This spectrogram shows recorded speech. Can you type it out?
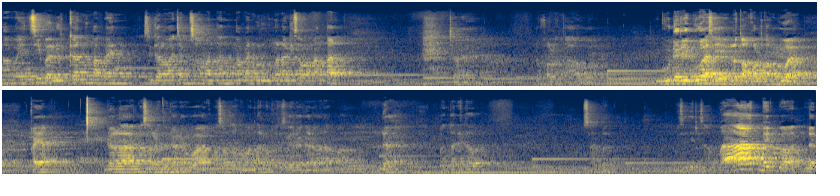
ngapain sih balikan? Lu ngapain segala macam sama mantan? Ngapain berhubungan lagi sama mantan? Coy lu kalau tahu gue dari gue sih lu tau kalau tau gue kayak udahlah masalah itu udah lewat masalah sama mantan lu putus gara-gara apa. Udah mantan itu sahabat. Bisa jadi sahabat baik banget. Dan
